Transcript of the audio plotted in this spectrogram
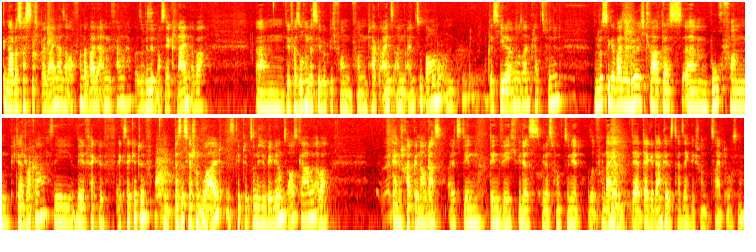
genau das, was ich bei Leinhase auch von der Weile angefangen habe. Also wir sind noch sehr klein, aber ähm, wir versuchen das hier wirklich von, von Tag 1 an einzubauen und dass jeder irgendwo seinen Platz findet. Und lustigerweise höre ich gerade das ähm, Buch von Peter Drucker, The, The Effective Executive. Und das ist ja schon uralt. Es gibt jetzt so eine Jubiläumsausgabe, aber der beschreibt genau das als den, den Weg, wie das, wie das funktioniert. Also von daher, der, der Gedanke ist tatsächlich schon zeitlos. Ne?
